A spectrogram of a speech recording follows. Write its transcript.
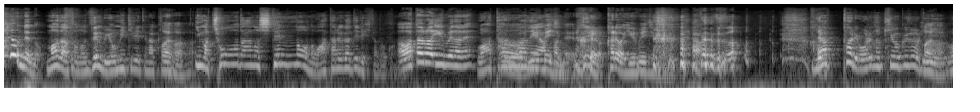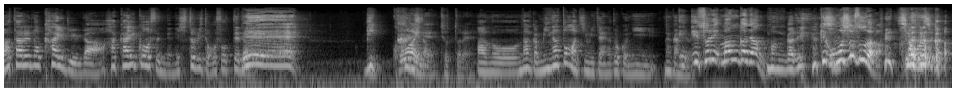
読んでんの？まだその全部読み切れてなくて。はいはいはい。今ちょうどあの四天王の渡るが出てきたとこ。あ渡るは有名だね。渡るはねうん有名人だよ。やっぱ彼は彼は有名人だよ やっぱり俺の記憶通り、はいはい。渡るの海流が破壊光線でね、人々を襲ってた。ええびっくり。怖いねちょっとね。あの、なんか港町みたいなとこに、なんかねえ、えそれ漫画であんの？漫画で。結構面白そうだな。めっちゃ面白い。なんか。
